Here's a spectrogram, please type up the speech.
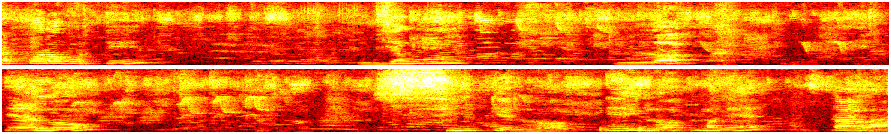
তার পরবর্তী যেমন লক এলো সিকে লক এই লক মানে তালা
